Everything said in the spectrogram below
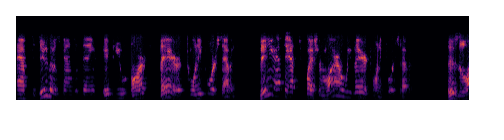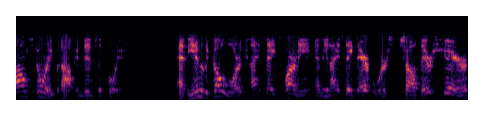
have to do those kinds of things if you aren't there 24 7. Then you have to ask the question why are we there 24 7? This is a long story, but I'll condense it for you. At the end of the Cold War, the United States Army and the United States Air Force saw their share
